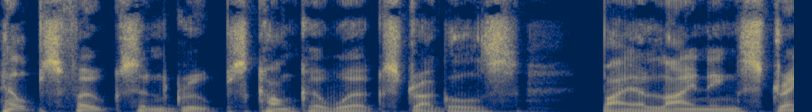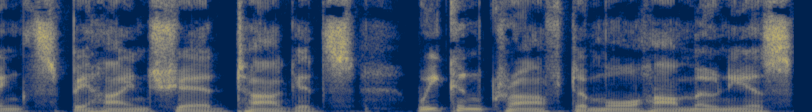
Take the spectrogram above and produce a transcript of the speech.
helps folks and groups conquer work struggles. By aligning strengths behind shared targets, we can craft a more harmonious,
